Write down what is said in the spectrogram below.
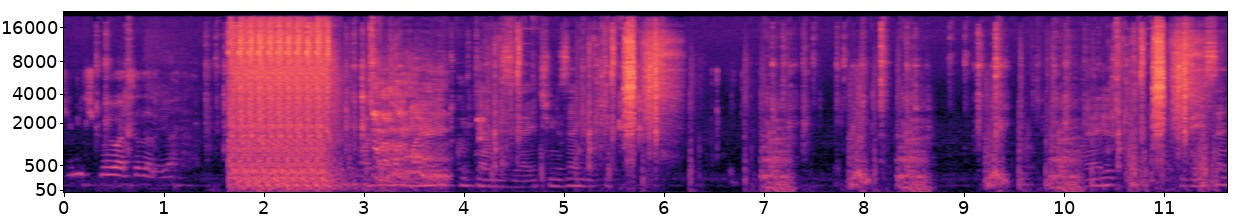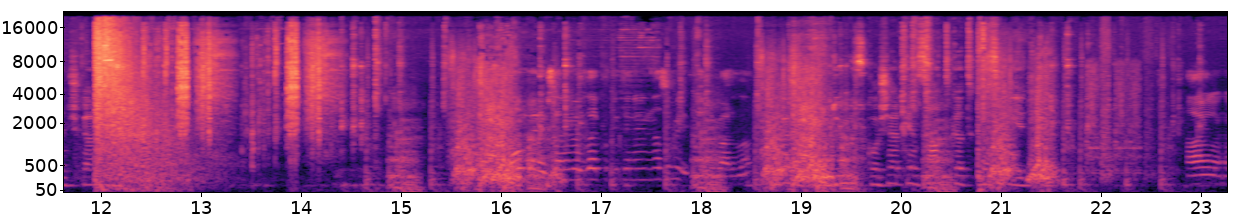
Şimdi çıkmaya başladılar ya. Adam hayalet kurt yalnız ya. içimizden geçecek. Hayalet kurt. Base'den çıkar. Oğlum ben efsane ve özel kurt yeteneğinin nasıl bir şey vardı lan? Dümdüz koşarken sağ tıka tıklasan yetiyor. Aynen.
